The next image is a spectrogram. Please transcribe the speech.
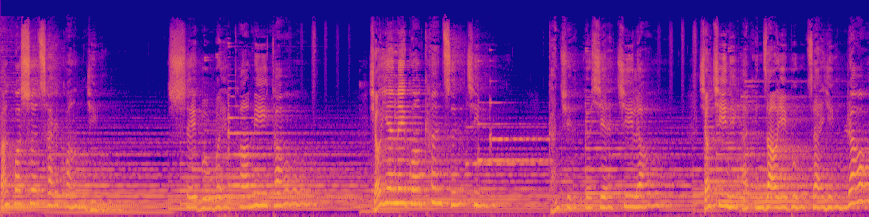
繁华色彩光影，谁不为他迷倒？笑眼泪光看自己，感觉有些寂寥。想起你，爱恨早已不再萦绕，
